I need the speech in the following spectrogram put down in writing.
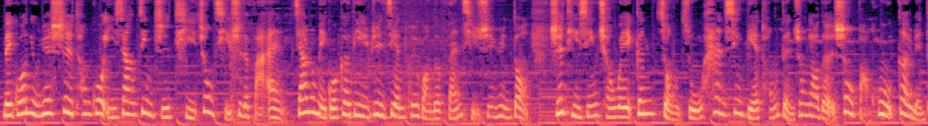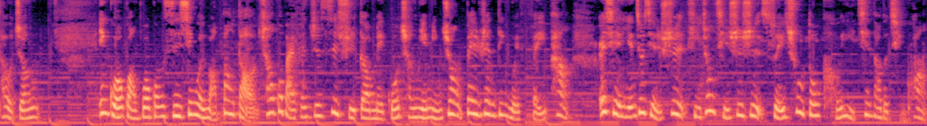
美国纽约市通过一项禁止体重歧视的法案，加入美国各地日渐推广的反歧视运动，使体型成为跟种族和性别同等重要的受保护个人特征。英国广播公司新闻网报道，超过百分之四十的美国成年民众被认定为肥胖，而且研究显示，体重歧视是随处都可以见到的情况。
